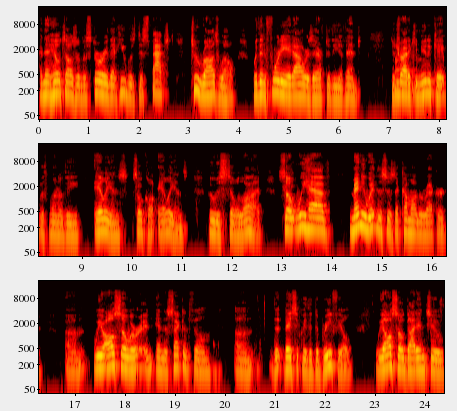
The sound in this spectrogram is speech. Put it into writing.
And then Hill tells her the story that he was dispatched to Roswell within 48 hours after the event to try to communicate with one of the aliens, so called aliens, who is still alive. So we have many witnesses that come on the record. Um, we also were in, in the second film, um, the, basically the debris field. We also got into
